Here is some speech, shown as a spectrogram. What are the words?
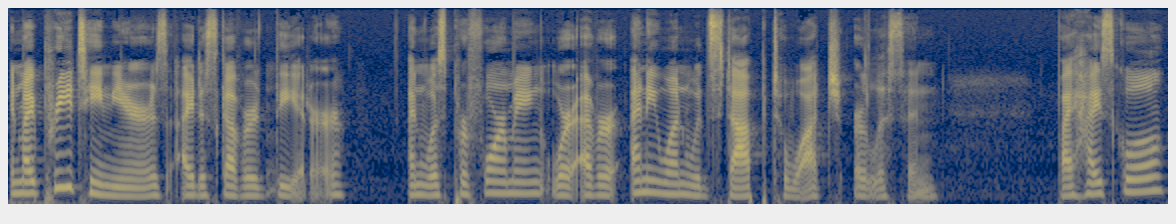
In my preteen years, I discovered theater and was performing wherever anyone would stop to watch or listen. By high school,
